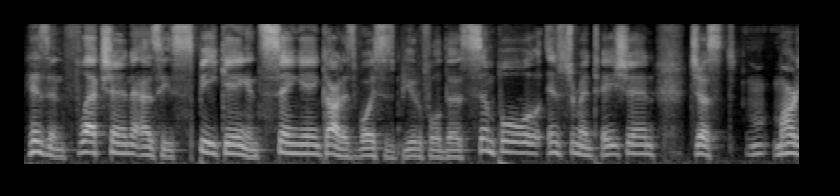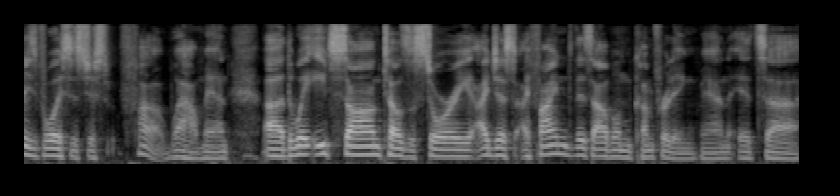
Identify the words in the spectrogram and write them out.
his inflection as he's speaking and singing, God, his voice is beautiful. The simple instrumentation, just Marty's voice is just wow, man. Uh, the way each song tells a story, I just I find this album comforting, man. It's uh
